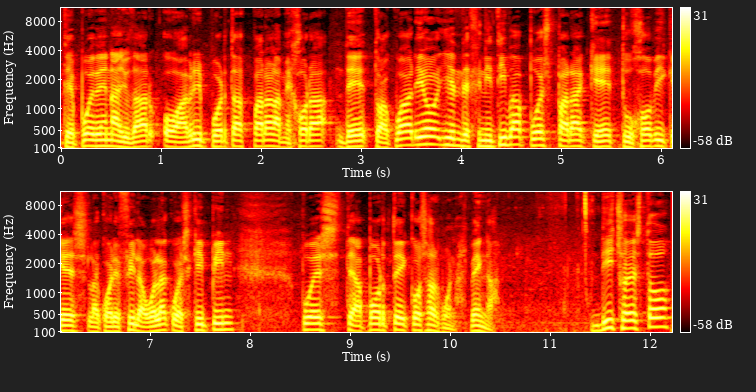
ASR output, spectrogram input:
te pueden ayudar o abrir puertas para la mejora de tu acuario y en definitiva pues para que tu hobby que es la acuariofila o el aquascaping pues te aporte cosas buenas. Venga, Dicho esto,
